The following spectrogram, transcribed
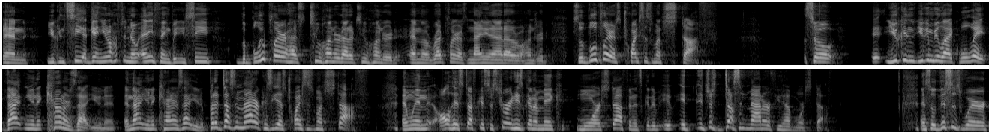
and you can see, again, you don't have to know anything, but you see the blue player has 200 out of 200, and the red player has 99 out of 100. So the blue player has twice as much stuff. So you, can, you can be like, well, wait, that unit counters that unit, and that unit counters that unit. But it doesn't matter because he has twice as much stuff. And when all his stuff gets destroyed, he's going to make more stuff, and it's going to. It, it, it, just doesn't matter if you have more stuff. And so this is where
